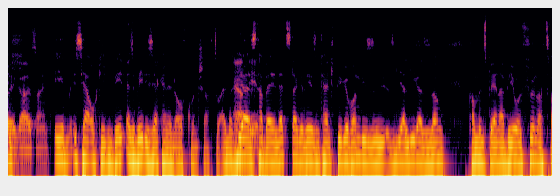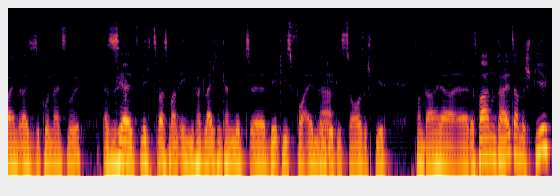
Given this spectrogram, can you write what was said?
nicht, egal sein. Eben ist ja auch gegen Betis, also Betis ist ja keine Laufkundschaft. So Almeria ja, ist Tabellenletzter gewesen, kein Spiel gewonnen diese Liga-Saison, kommen ins Bernabeu und führen nach 32 Sekunden 1-0. Das ist ja jetzt nichts, was man irgendwie vergleichen kann mit äh, Betis, vor allem wenn ja. Betis zu Hause spielt. Von daher, äh, das war ein unterhaltsames Spiel.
